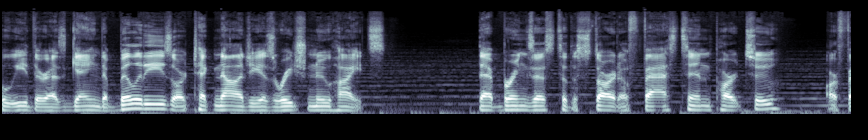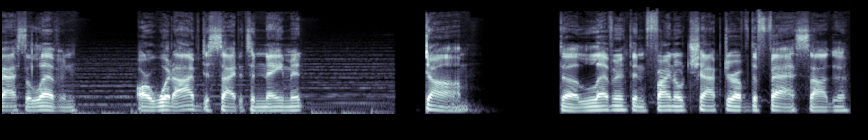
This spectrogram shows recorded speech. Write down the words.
who either has gained abilities or technology has reached new heights. That brings us to the start of Fast 10 Part 2, or Fast 11, or what I've decided to name it Dom, the 11th and final chapter of the Fast saga.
